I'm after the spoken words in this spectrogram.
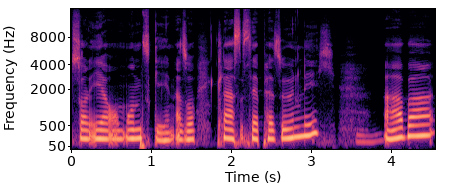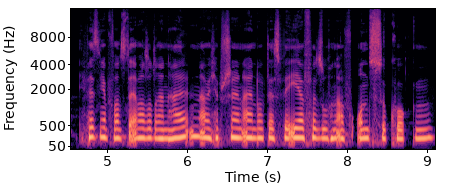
Es soll eher um uns gehen. Also klar, es ist sehr persönlich, aber ich weiß nicht, ob wir uns da immer so dran halten, aber ich habe schon den Eindruck, dass wir eher versuchen, auf uns zu gucken.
